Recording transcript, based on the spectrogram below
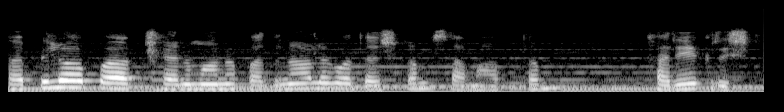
కపిలోపాఖ్యానమాన పద్నాలుగవ దశకం సమాప్తం హరే కృష్ణ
